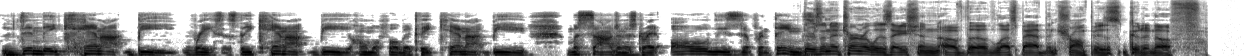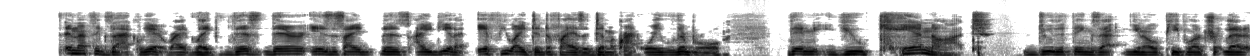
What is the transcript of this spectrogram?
then they cannot be racist. They cannot be homophobic. They cannot be misogynist, right? All of these different things. There's an internalization of the less bad than Trump is good enough. And that's exactly it, right? Like this, there is this, this idea that if you identify as a Democrat or a liberal, then you cannot do the things that you know people are tr- that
